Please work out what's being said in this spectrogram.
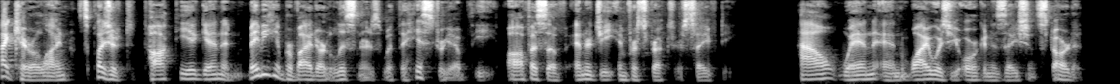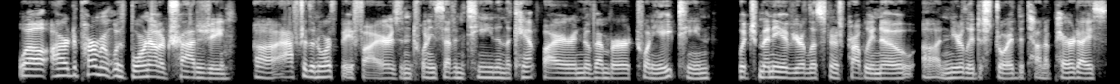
Hi, Caroline. It's a pleasure to talk to you again. And maybe you can provide our listeners with the history of the Office of Energy Infrastructure Safety. How, when, and why was your organization started? Well, our department was born out of tragedy uh, after the North Bay fires in 2017 and the Camp Fire in November 2018, which many of your listeners probably know uh, nearly destroyed the town of Paradise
